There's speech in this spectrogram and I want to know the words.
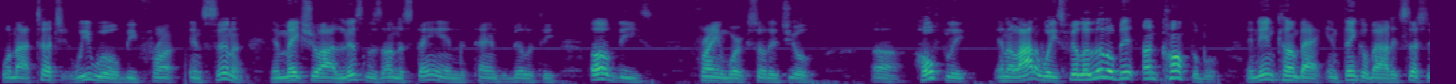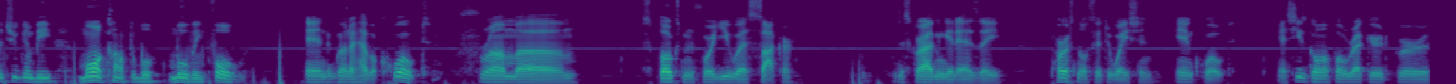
will not touch it. We will be front and center and make sure our listeners understand the tangibility of these frameworks so that you'll uh, hopefully, in a lot of ways, feel a little bit uncomfortable and then come back and think about it such that you can be more comfortable moving forward. and I'm going to have a quote from um, spokesman for U.S. Soccer, describing it as a personal situation. End quote. And she's going for a record for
